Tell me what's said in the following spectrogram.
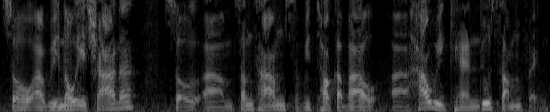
So uh, we know each other. So um, sometimes we talk about uh, how we can do something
